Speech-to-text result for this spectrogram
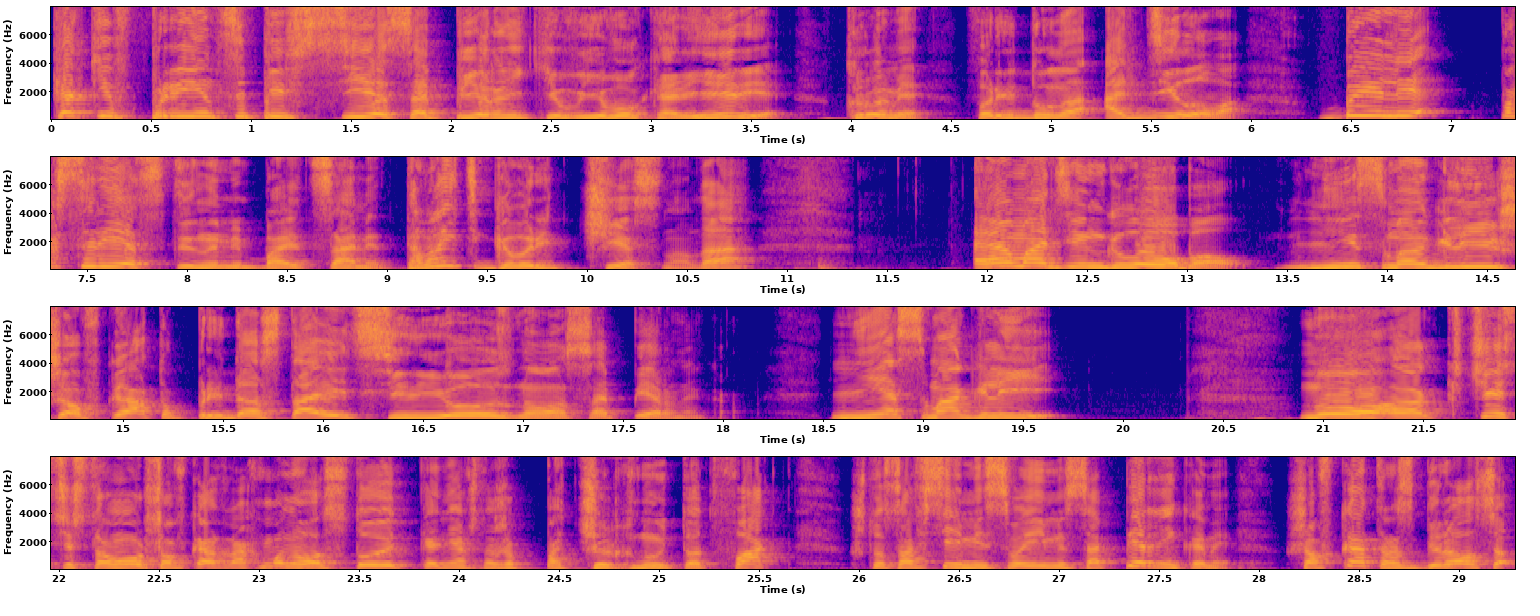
как и в принципе все соперники в его карьере, кроме Фаридуна Адилова, были посредственными бойцами. Давайте говорить честно, да? М1 Global не смогли Шавкату предоставить серьезного соперника. Не смогли. Но а, к чести самого Шавката Рахмонова стоит, конечно же, подчеркнуть тот факт, что со всеми своими соперниками Шавкат разбирался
